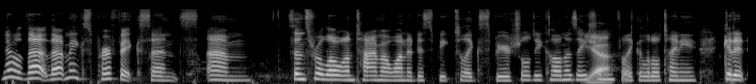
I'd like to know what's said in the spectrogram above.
No, that that makes perfect sense. Um, since we're low on time, I wanted to speak to like spiritual decolonization yeah. for like a little tiny get it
